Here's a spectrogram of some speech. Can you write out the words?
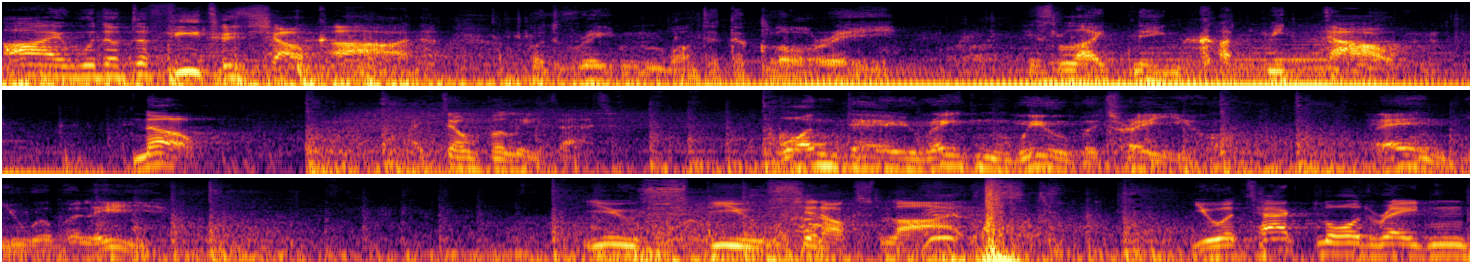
I would have defeated Shao Kahn, but Raiden wanted the glory. His lightning cut me down. No, I don't believe that. One day Raiden will betray you. Then you will believe. You spew Shinnok's lies. You attacked Lord Raiden,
